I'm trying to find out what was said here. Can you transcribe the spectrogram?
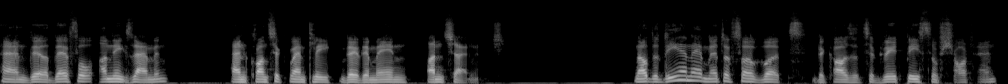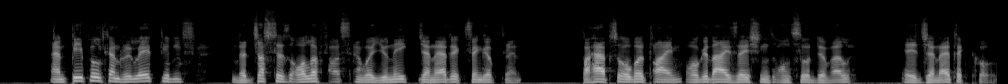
and they are therefore unexamined, and consequently, they remain unchallenged. Now, the DNA metaphor works because it's a great piece of shorthand, and people can relate to the fact that just as all of us have a unique genetic fingerprint, perhaps over time, organizations also develop a genetic code.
